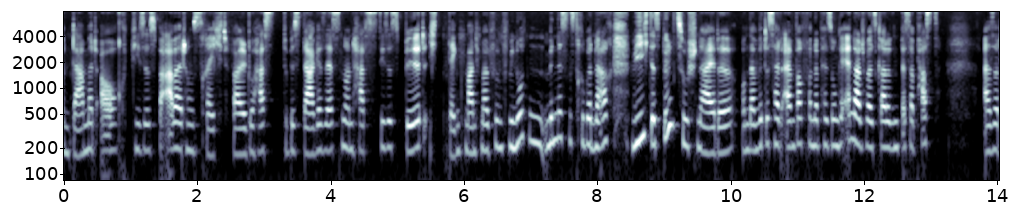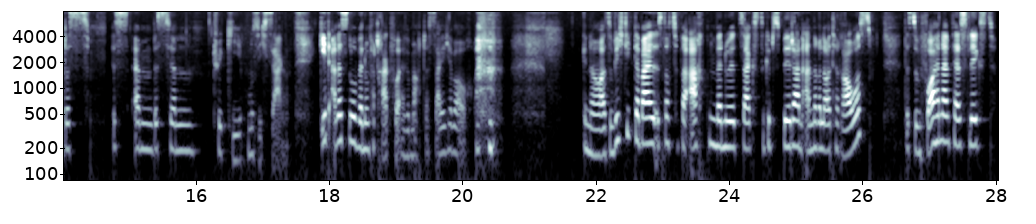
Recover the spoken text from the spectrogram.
und damit auch dieses Bearbeitungsrecht, weil du hast, du bist da gesessen und hast dieses Bild, ich denke manchmal fünf Minuten mindestens drüber nach, wie ich das Bild zuschneide. Und dann wird es halt einfach von der Person geändert, weil es gerade besser passt. Also das ist ein bisschen tricky, muss ich sagen. Geht alles nur, wenn du einen Vertrag vorher gemacht hast, sage ich aber auch. genau, also wichtig dabei ist noch zu beachten, wenn du jetzt sagst, du gibst Bilder an andere Leute raus, dass du im Vorhinein festlegst,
